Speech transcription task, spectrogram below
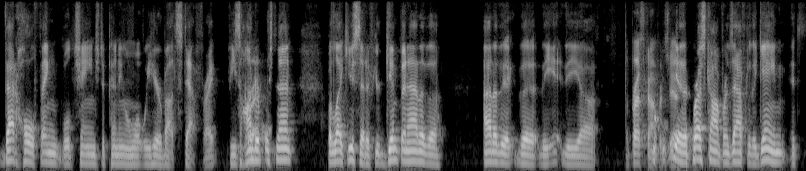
that whole thing will change depending on what we hear about Steph, right? If he's 100%. Correct. But like you said, if you're gimping out of the, out of the, the, the, the, uh, the press conference, yeah. yeah, the press conference after the game. It's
